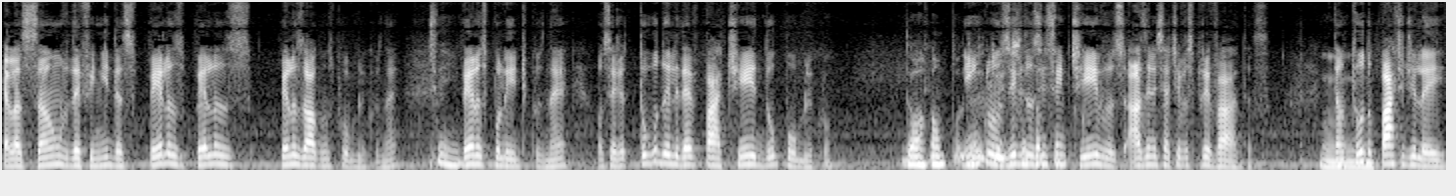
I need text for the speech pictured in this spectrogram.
elas são definidas pelos, pelos, pelos órgãos públicos, né? Sim. Pelos políticos, né? Ou seja, tudo ele deve partir do público. Do órgão do, Inclusive do dos incentivos às iniciativas privadas. Então, Hum. tudo parte de lei.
